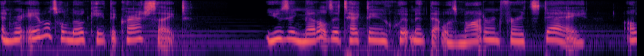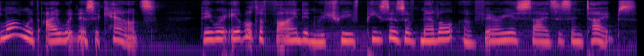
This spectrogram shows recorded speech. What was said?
and were able to locate the crash site. Using metal detecting equipment that was modern for its day, along with eyewitness accounts, they were able to find and retrieve pieces of metal of various sizes and types.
